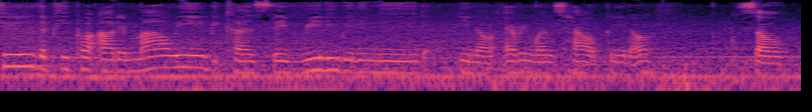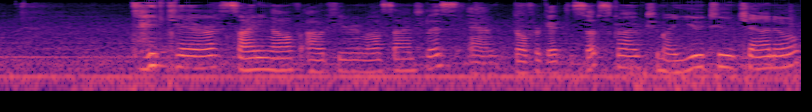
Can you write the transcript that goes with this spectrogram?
to the people out in Maui because they really, really need, you know, everyone's help, you know. So take care, signing off out here in Los Angeles. And don't forget to subscribe to my YouTube channel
